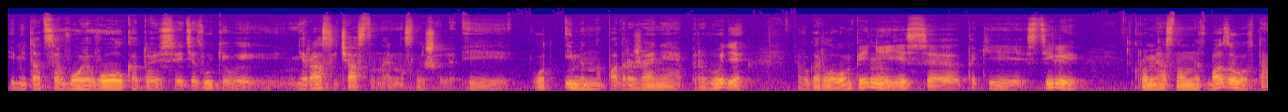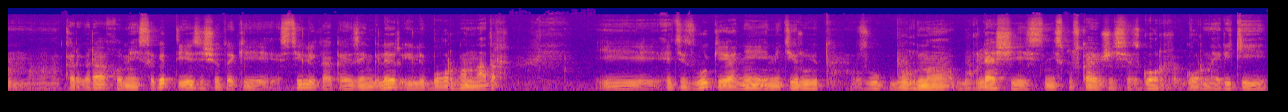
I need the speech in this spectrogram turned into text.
имитация воя волка. То есть эти звуки вы не раз и часто, наверное, слышали. И вот именно подражание природе в горловом пении есть такие стили, кроме основных базовых, там, Каргара, Хомей Сагыт, есть еще такие стили, как Эзенгелер или Борган Надр – и эти звуки, они имитируют звук бурно бурлящий, не спускающийся с гор горной реки.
